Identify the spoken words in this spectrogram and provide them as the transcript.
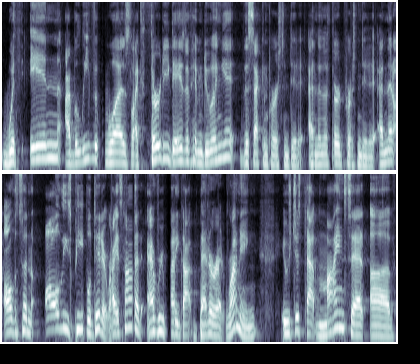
within, I believe it was like 30 days of him doing it, the second person did it. And then the third person did it. And then all of a sudden, all these people did it, right? It's not that everybody got better at running. It was just that mindset of,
